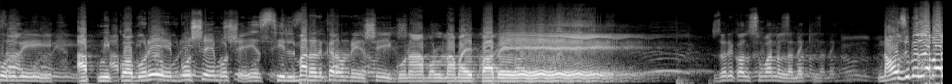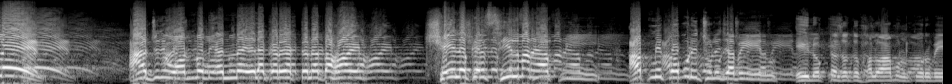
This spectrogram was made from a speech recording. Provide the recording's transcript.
করবে, আপনি কবরে বসে বসে সিল মারার কারণে সেই গুণামল নামায় পাবে। জোরে কন সুবহানাল্লাহ নাকি? নাউজুবিল্লাহ বলেন। আর যদি অন্য এলাকার একটা নেতা হয় সেই লোকের সিল মানে আপনি আপনি কবরে চলে যাবেন। এই লোকটা যত ভালো আমল করবে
